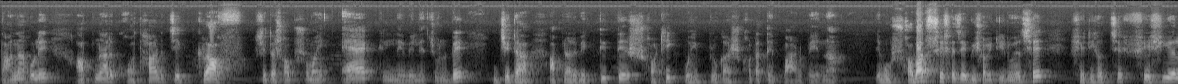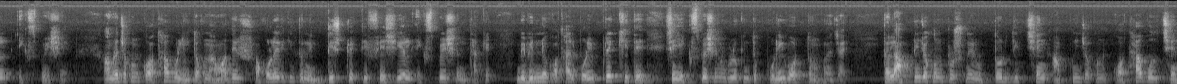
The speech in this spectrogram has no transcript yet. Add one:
তা না হলে আপনার কথার যে গ্রাফ সেটা সবসময় এক লেভেলে চলবে, যেটা আপনার ব্যক্তিত্বের সঠিক বহিঃপ্রকাশ ঘটাতে পারবে না। এবং সবার শেষে যে বিষয়টি রয়েছে, সেটি হচ্ছে ফেসিয়াল এক্সপ্রেশন আমরা যখন কথা বলি, তখন আমাদের সকলের কিন্তু নির্দিষ্ট একটি ফেসিয়াল এক্সপ্রেশন থাকে। বিভিন্ন কথার পরিপ্রেক্ষিতে সেই এক্সপ্রেশনগুলো কিন্তু পরিবর্তন হয়ে যায়। তাহলে আপনি যখন প্রশ্নের উত্তর দিচ্ছেন, আপনি যখন কথা বলছেন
